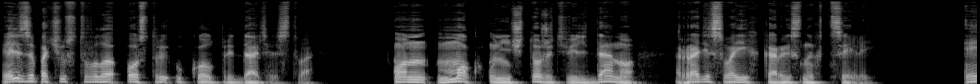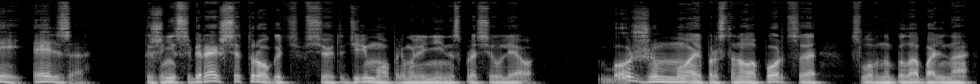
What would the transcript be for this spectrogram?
Эльза почувствовала острый укол предательства — он мог уничтожить Вильдану ради своих корыстных целей. «Эй, Эльза, ты же не собираешься трогать все это дерьмо?» — прямолинейно спросил Лео. «Боже мой!» — простонала порция, словно была больна.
